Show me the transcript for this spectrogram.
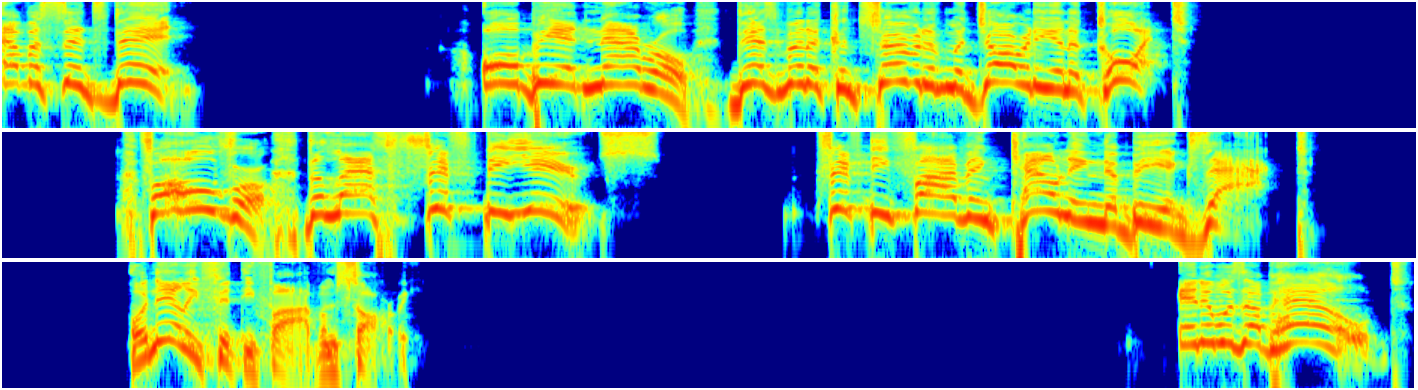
Ever since then, albeit narrow, there's been a conservative majority in the court for over the last 50 years. 55 and counting to be exact. Or nearly 55, I'm sorry. And it was upheld.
